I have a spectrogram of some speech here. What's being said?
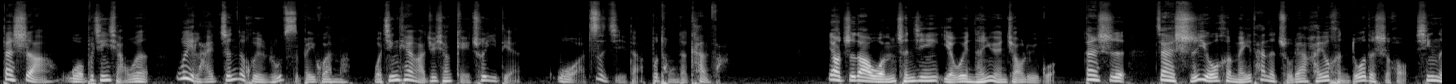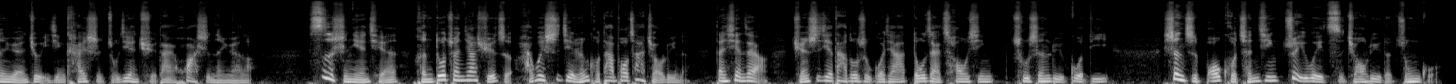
但是啊，我不禁想问：未来真的会如此悲观吗？我今天啊就想给出一点我自己的不同的看法。要知道，我们曾经也为能源焦虑过，但是在石油和煤炭的储量还有很多的时候，新能源就已经开始逐渐取代化石能源了。四十年前，很多专家学者还为世界人口大爆炸焦虑呢，但现在啊，全世界大多数国家都在操心出生率过低。甚至包括曾经最为此焦虑的中国。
